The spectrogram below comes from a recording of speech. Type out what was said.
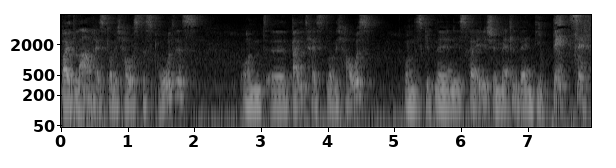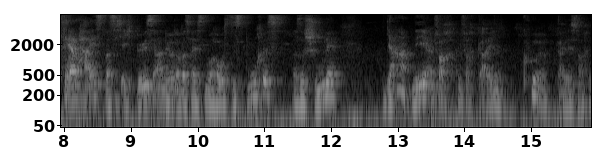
Beit Lam heißt, glaube ich, Haus des Brotes und äh, Beit heißt, glaube ich, Haus. Und es gibt eine, eine israelische Metalband, die Betzefer heißt, was sich echt böse anhört, aber es heißt nur Haus des Buches, also Schule. Ja, nee, einfach, einfach geil. Cool. Geile Sache.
